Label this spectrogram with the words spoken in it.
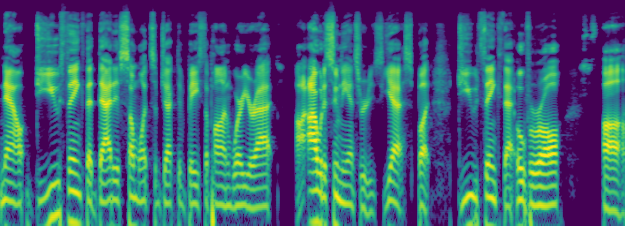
Now, do you think that that is somewhat subjective based upon where you're at? I, I would assume the answer is yes, but do you think that overall, uh,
